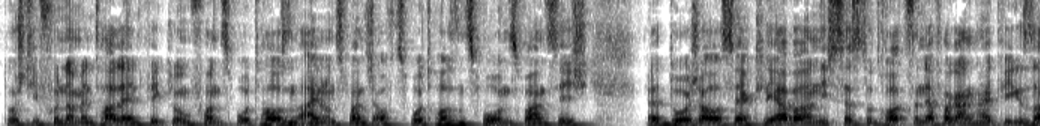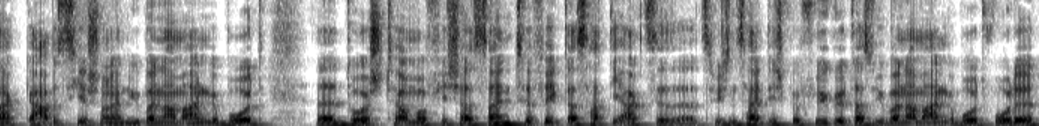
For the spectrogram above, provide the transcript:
durch die fundamentale Entwicklung von 2021 auf 2022 äh, durchaus erklärbar. Nichtsdestotrotz in der Vergangenheit, wie gesagt, gab es hier schon ein Übernahmeangebot äh, durch Thermo Fisher Scientific. Das hat die Aktie äh, zwischenzeitlich beflügelt. Das Übernahmeangebot wurde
